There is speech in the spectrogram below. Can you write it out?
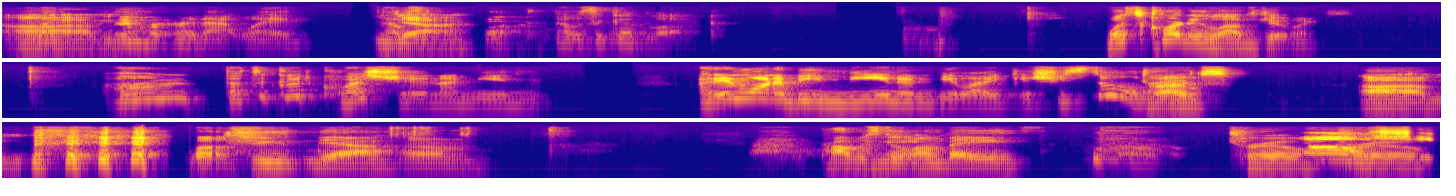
Um, remember her that way. That yeah. That was a good look. What's Courtney Love doing? Um, that's a good question. I mean, I didn't want to be mean and be like, is she still alive? Drugs? Um, Well, she yeah, um, probably I still mean- unbathed. true. Oh, true. she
